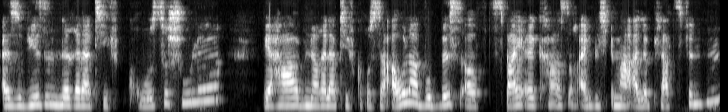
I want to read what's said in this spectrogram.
Also wir sind eine relativ große Schule. Wir haben eine relativ große Aula, wo bis auf zwei LKs auch eigentlich immer alle Platz finden.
